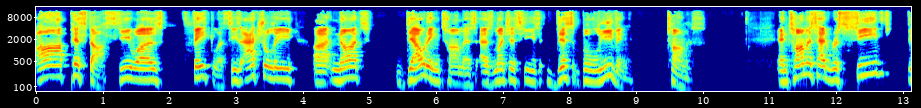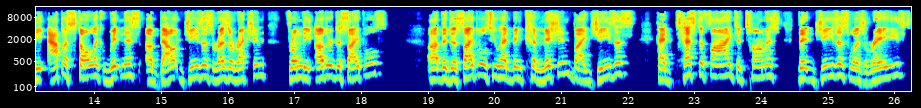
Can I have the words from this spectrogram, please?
apistos. He was faithless. He's actually uh, not doubting Thomas as much as he's disbelieving Thomas. And Thomas had received the apostolic witness about Jesus' resurrection from the other disciples. Uh, the disciples who had been commissioned by Jesus had testified to Thomas that Jesus was raised,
